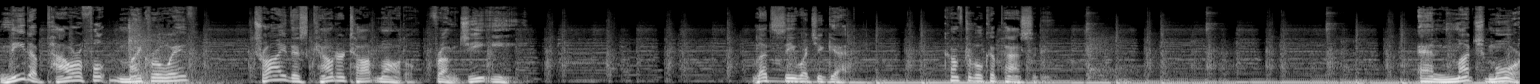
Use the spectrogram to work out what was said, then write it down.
Need a powerful microwave? Try this countertop model from GE. Let's see what you get. Comfortable capacity. And much more.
